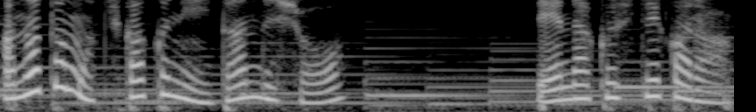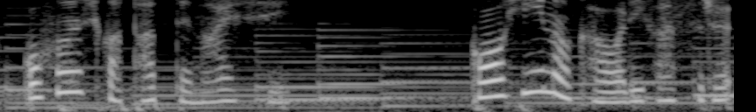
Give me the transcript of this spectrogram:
あなたも近くにいたんでしょ？連絡してから5分しか経ってないしコーヒーの香りがする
